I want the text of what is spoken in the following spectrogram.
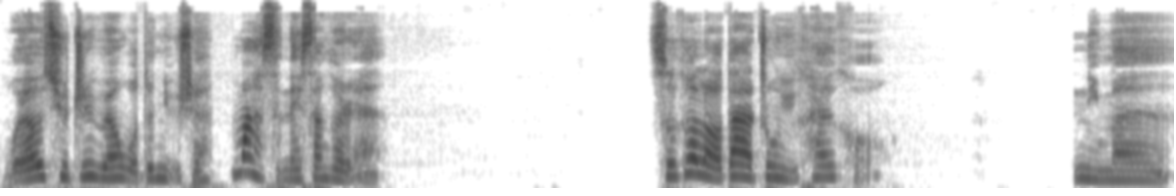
我要去支援我的女神，骂死那三个人！此刻，老大终于开口：“你们……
